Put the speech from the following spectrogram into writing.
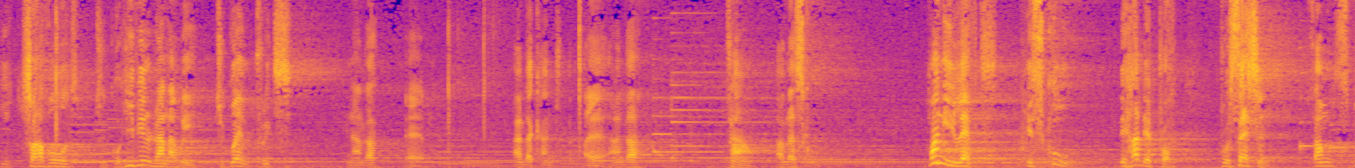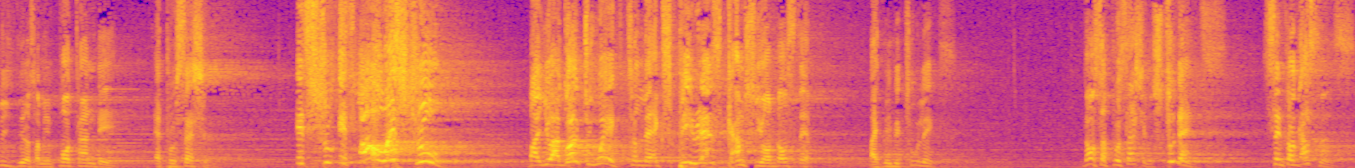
He traveled to go, he even ran away to go and preach in another, uh, another country, uh, another town, another school. When he left, his school, they had a pro- procession. Some speech day or some important day, a procession. It's true, it's always true. But you are going to wait till the experience comes to your doorstep. Like maybe too late. There was a procession. Students, St. Augustine's,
